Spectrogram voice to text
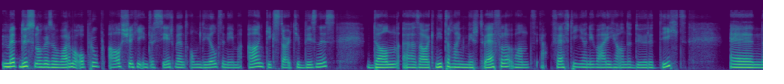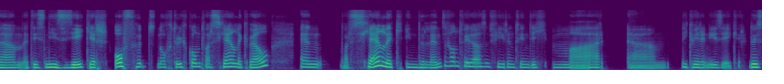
met dus nog eens een warme oproep. Als je geïnteresseerd bent om deel te nemen aan Kickstart Je Business, dan uh, zou ik niet te lang meer twijfelen, want ja, 15 januari gaan de deuren dicht. En um, het is niet zeker of het nog terugkomt, waarschijnlijk wel. En waarschijnlijk in de lente van 2024, maar ik weet het niet zeker. Dus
